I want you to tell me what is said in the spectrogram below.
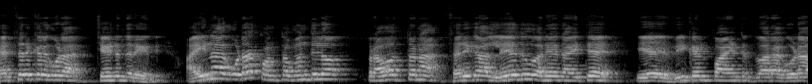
హెచ్చరికలు కూడా చేయడం జరిగింది. అయినా కూడా కొంతమందిలో ప్రవర్తన సరిగా లేదు అనేది అయితే ఏ వీకెండ్ పాయింట్ ద్వారా కూడా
